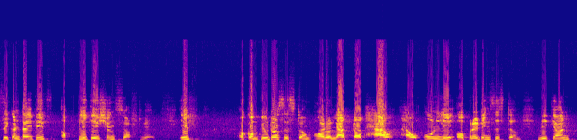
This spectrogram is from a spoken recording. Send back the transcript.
Second type is application software. If a computer system or a laptop have have only operating system. We can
